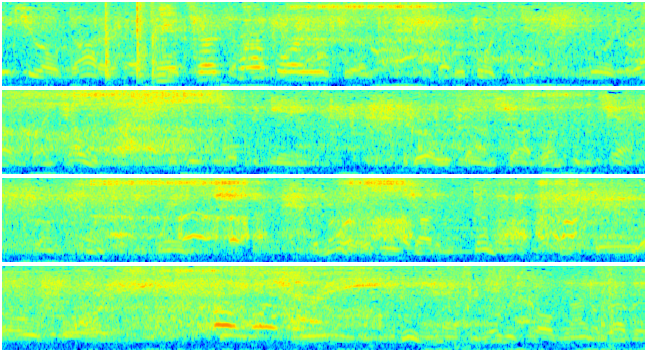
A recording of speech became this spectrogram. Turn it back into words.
six-year-old daughter had Can't trust help warriors. But reports suggest he lured her out by telling her it was just a game. The girl was found shot once in the chest from point blank range. The mother was shot in the stomach two oh four three. Soon after neighbors called 911.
